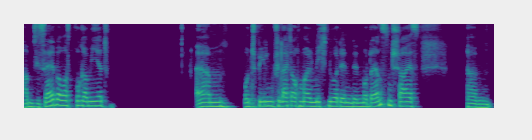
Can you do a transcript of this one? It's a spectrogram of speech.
haben sie selber was programmiert ähm, und spielen vielleicht auch mal nicht nur den, den modernsten Scheiß. Ähm,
